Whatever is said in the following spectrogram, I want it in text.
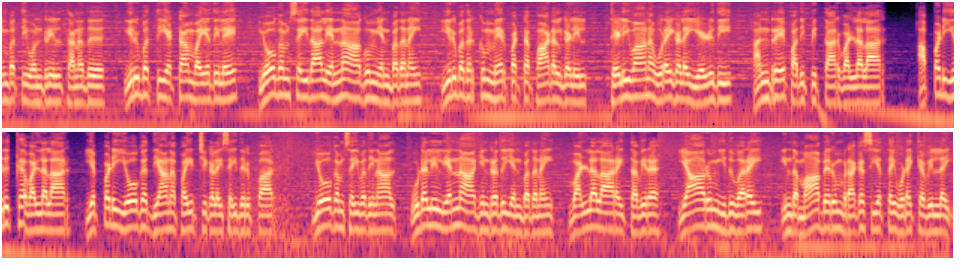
ஐம்பத்தி ஒன்றில் தனது இருபத்தி எட்டாம் வயதிலே யோகம் செய்தால் என்ன ஆகும் என்பதனை இருபதற்கும் மேற்பட்ட பாடல்களில் தெளிவான உரைகளை எழுதி அன்றே பதிப்பித்தார் வள்ளலார். அப்படி இருக்க வள்ளலார் எப்படி யோக தியான பயிற்சிகளை செய்திருப்பார்? யோகம் செய்வதினால் உடலில் என்ன ஆகின்றது என்பதனை வள்ளலாரை தவிர யாரும் இதுவரை இந்த மாபெரும் ரகசியத்தை உடைக்கவில்லை.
